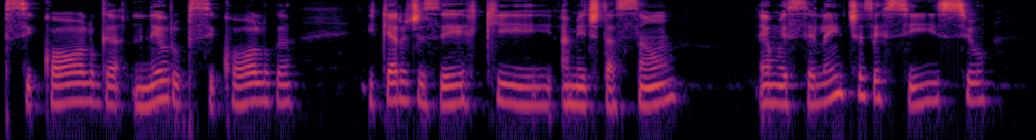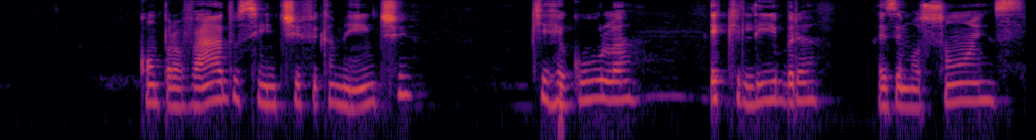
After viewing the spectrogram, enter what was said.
psicóloga, neuropsicóloga, e quero dizer que a meditação é um excelente exercício comprovado cientificamente que regula, equilibra as emoções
